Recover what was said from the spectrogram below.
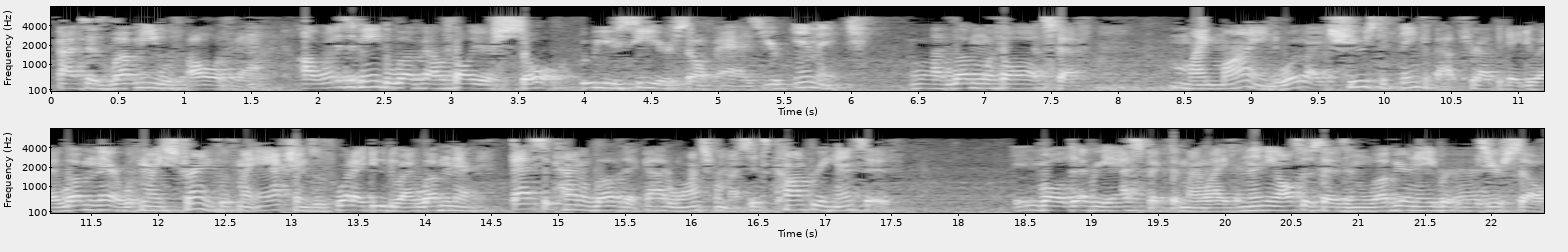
God says, love me with all of that. Uh, what does it mean to love God with all your soul? Who you see yourself as, your image. Well, I love Him with all that stuff. My mind, what do I choose to think about throughout the day? Do I love Him there? With my strength, with my actions, with what I do, do I love Him there? That's the kind of love that God wants from us. It's comprehensive. It involves every aspect of my life. And then He also says, and love your neighbor as yourself.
